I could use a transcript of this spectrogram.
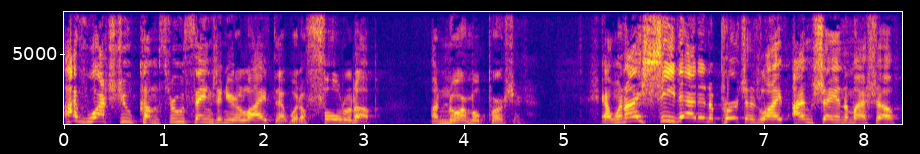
I've watched you come through things in your life that would have folded up a normal person. And when I see that in a person's life, I'm saying to myself,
